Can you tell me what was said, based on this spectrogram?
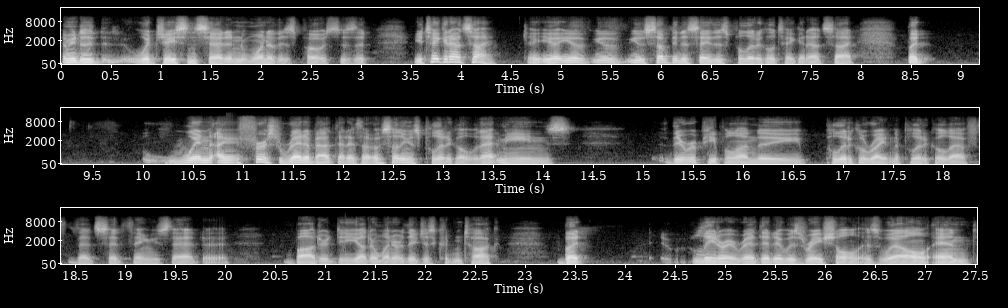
I mean, what Jason said in one of his posts is that you take it outside. You, you, have, you, have, you have something to say this political, take it outside. But when I first read about that, I thought, oh, something is political. Well, that means there were people on the political right and the political left that said things that uh, bothered the other one, or they just couldn't talk. But later I read that it was racial as well. And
